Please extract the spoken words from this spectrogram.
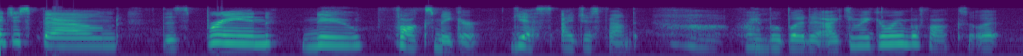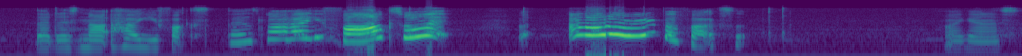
I just found this brand new fox maker. Yes, I just found it. rainbow button. I can make a rainbow fox. What? That is not how you fox. That is not how you fox. What? I want a rainbow fox. Oh my goodness.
